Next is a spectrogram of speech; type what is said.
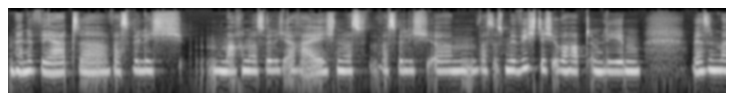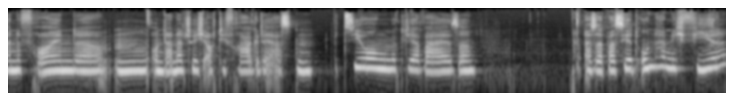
meine Werte, was will ich machen, was will ich erreichen, was, was will ich, ähm, was ist mir wichtig überhaupt im Leben, wer sind meine Freunde mm, und dann natürlich auch die Frage der ersten Beziehungen möglicherweise. Also da passiert unheimlich viel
